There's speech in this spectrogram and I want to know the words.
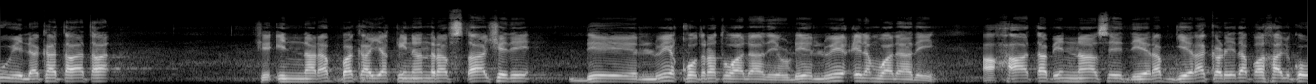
وی لکه تا ته چې ان ربک یقینا رفستا شه دی ډیر لوی قدرت والا دی او ډیر لوی علم والا دی احاط بالناس دی رب ګیره کړی د په خلکو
